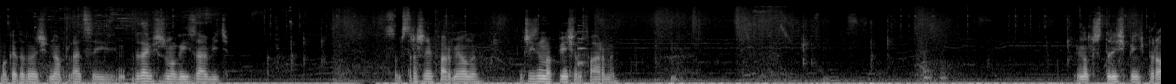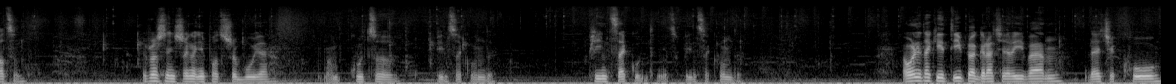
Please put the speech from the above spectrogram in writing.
Mogę dopnąć im na plecy i wydaje mi się, że mogę ich zabić. Są strasznie farmione. Jason ma 50 farmy. No 45%. Już niczego nie potrzebuję. Mam Q co 5 sekundy. 5 sekund, nie co 5 sekundy. Ogólnie takie tip, jak gracie Riven, dajecie Q,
